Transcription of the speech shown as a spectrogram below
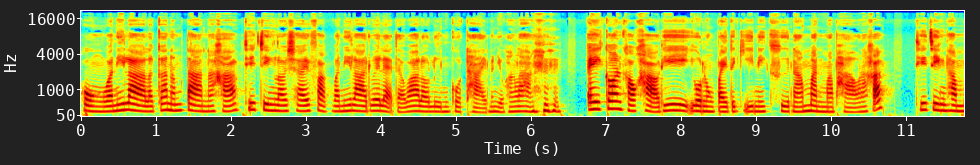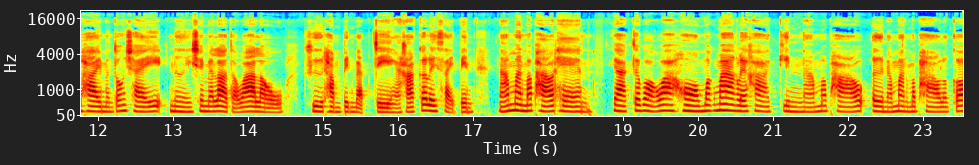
ผงวานิลาแล้วก็น้ำตาลนะคะ ที่จริงเราใช้ฝักวานิลาด้วยแหละ แต่ว่าเราลืมกดถ่ายมันอยู่ข้างล่าง ไอ้ก้อนขาวๆที่โยนลงไปตะกี้นี้คือน้ำมันมะพร้าวนะคะ ที่จริงทำพายมันต้องใช้เนยใช่ไหมล่ะแต่ว่าเราคือทำเป็นแบบเจงนะคะ ก็เลยใส่เป็นน้ำมันมะพร้าวแทน อยากจะบอกว่าหอมมากๆเลยค่ะกลิ่นน้ำมะพร้าวเออน้ำมันมะพร้าวแล้วก็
